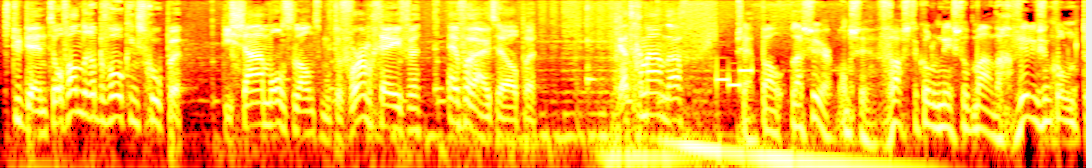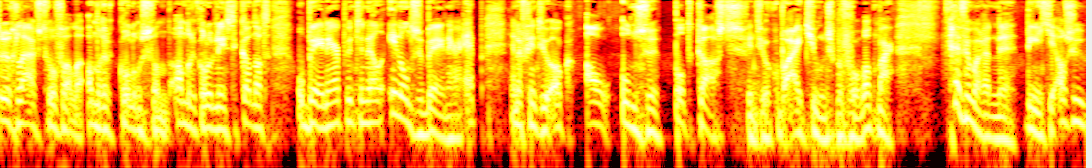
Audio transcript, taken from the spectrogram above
studenten of andere bevolkingsgroepen die samen ons land moeten vormgeven en vooruit helpen. Prettige maandag. Paul Lasseur, onze vaste columnist op maandag. Wil u zijn column terugluisteren of alle andere columns van andere columnisten... kan dat op bnr.nl in onze BNR-app. En dan vindt u ook al onze podcasts. Vindt u ook op iTunes bijvoorbeeld. Maar geef u maar een eh, dingetje. Als u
